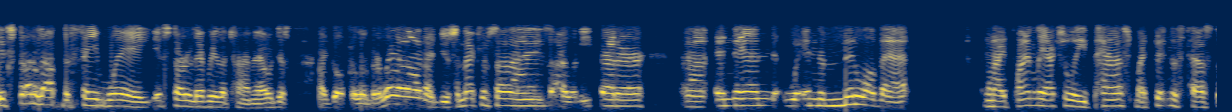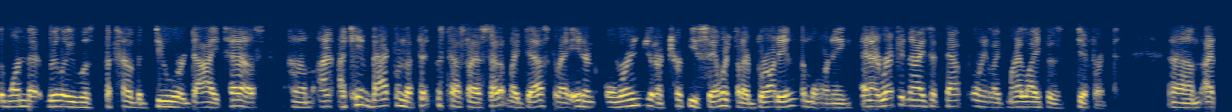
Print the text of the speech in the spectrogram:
it started out the same way it started every other time. I would just, I'd go for a little bit around, I'd do some exercise, I would eat better. Uh, and then in the middle of that, when I finally actually passed my fitness test, the one that really was the kind of the do or die test, um, I, I came back from the fitness test and I sat at my desk and I ate an orange and a turkey sandwich that I brought in the morning. And I recognized at that point, like my life is different Um, I,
